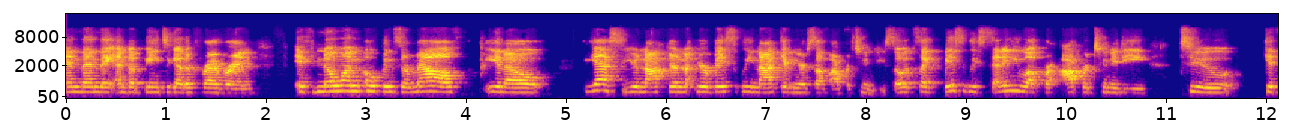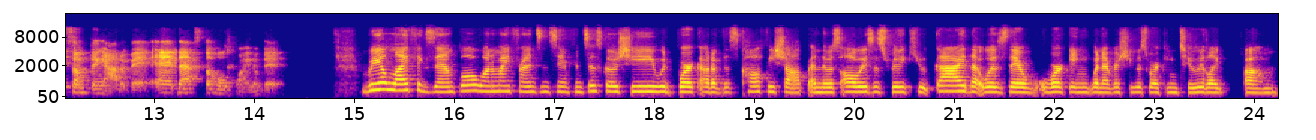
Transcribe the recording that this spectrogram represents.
And then they end up being together forever and if no one opens their mouth you know yes you're not you're not you're basically not giving yourself opportunity. So it's like basically setting you up for opportunity to get something out of it. And that's the whole point of it. Real life example one of my friends in San Francisco, she would work out of this coffee shop, and there was always this really cute guy that was there working whenever she was working too, like um,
